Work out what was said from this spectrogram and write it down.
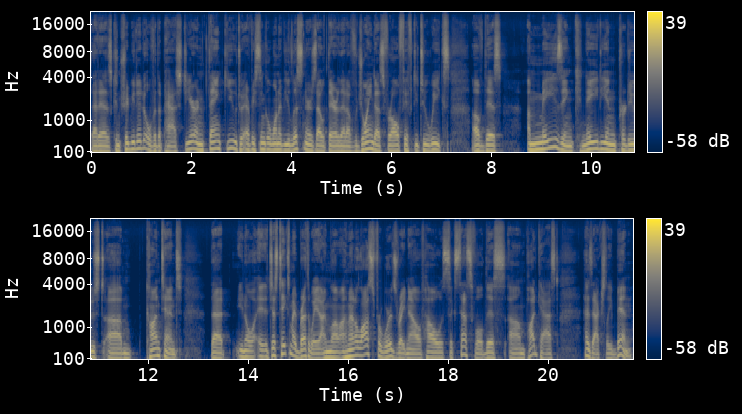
that has contributed over the past year. And thank you to every single one of you listeners out there that have joined us for all 52 weeks of this amazing Canadian produced um, content that you know it just takes my breath away i'm i'm at a loss for words right now of how successful this um, podcast has actually been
